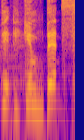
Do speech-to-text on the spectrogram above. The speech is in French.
Did him that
